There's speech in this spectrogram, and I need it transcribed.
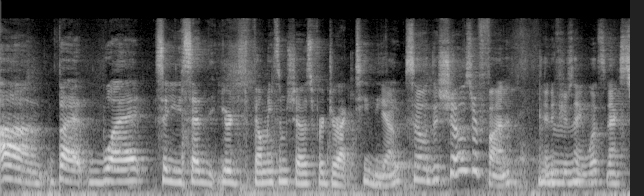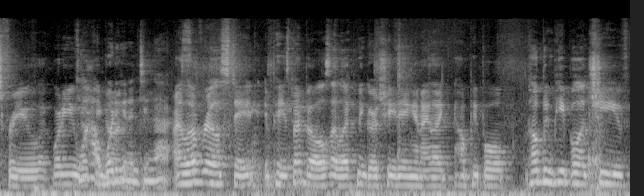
Um, but what? So you said you're filming some shows for Directv. Yeah. So the shows are fun, and if you're saying what's next for you, like what are you Yeah, working what are you on? gonna do next? I love real estate. It pays my bills. I like negotiating, and I like help people helping people achieve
